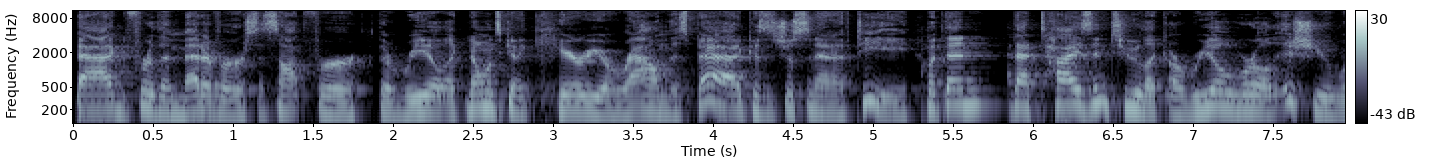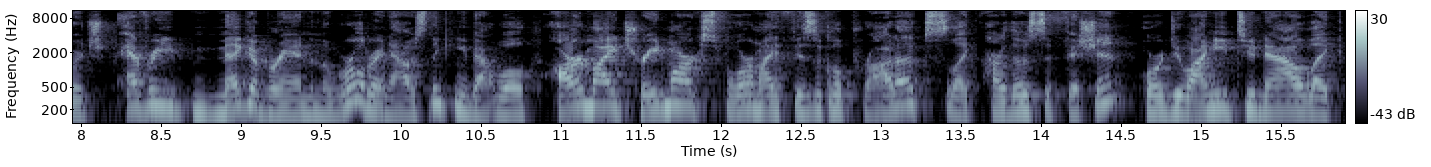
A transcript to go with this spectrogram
bag for the metaverse. It's not for the real, like no one's going to carry around this bag because it's just an NFT. But then that ties into like a real world issue, which every mega brand in the world right now is thinking about. Well, are my trademarks for my physical products, like, are those sufficient? Or do I need to now like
